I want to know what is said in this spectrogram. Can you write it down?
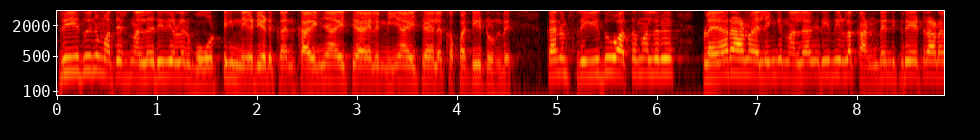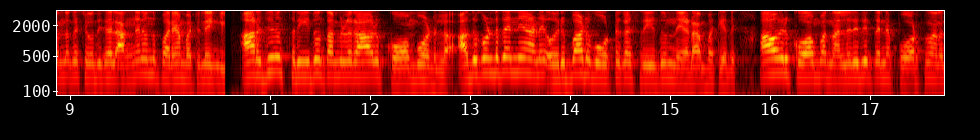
ശ്രീതുവിനും അത്യാവശ്യം നല്ല രീതിയിലുള്ള ഒരു വോട്ടിംഗ് നേടിയെടുക്കാൻ കഴിഞ്ഞ ആഴ്ച ആയാലും ഈ ആഴ്ച ആയാലും ഒക്കെ പറ്റിയിട്ടുണ്ട്. കാരണം ശ്രീതു അത്ര നല്ലൊരു പ്ലെയർ ആണോ അല്ലെങ്കിൽ നല്ല രീതിയിലുള്ള കണ്ടന്റ് ക്രിയേറ്റർ ആണോ എന്നൊക്കെ ചോദിച്ചാൽ അങ്ങനെ ഒന്നും പറയാൻ പറ്റില്ലെങ്കിൽ അർജുനും ശ്രീതും തമ്മിലുള്ള ആ ഒരു കോംബോ ഉണ്ടല്ലോ. അതുകൊണ്ട് തന്നെയാണ് ഒരുപാട് വോട്ടുകൾ ശ്രീതുവിന് നേടാൻ പറ്റിയത്. ആ ഒരു കോംബോ നല്ല രീതിയിൽ തന്നെ പുറത്ത് നല്ല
